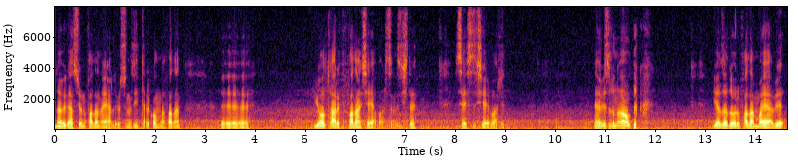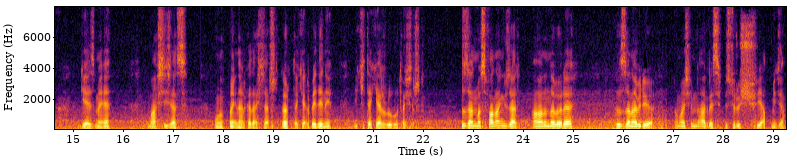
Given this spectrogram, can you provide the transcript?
navigasyonu falan ayarlıyorsunuz. Intercom'la falan eee, yol tarifi falan şey yaparsınız işte. Sesli şey var. Yani biz bunu aldık. Yaza doğru falan bayağı bir gezmeye başlayacağız. Unutmayın arkadaşlar. Dört teker bedeni, iki teker ruhu taşır. Hızlanması falan güzel. Anında böyle hızlanabiliyor. Ama şimdi agresif bir sürüş yapmayacağım.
